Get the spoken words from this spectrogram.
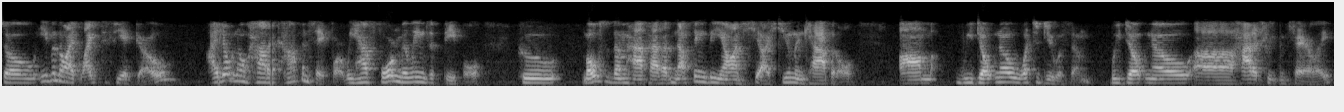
So even though I'd like to see it go, I don't know how to compensate for it. We have four millions of people who most of them have, have nothing beyond uh, human capital. Um, we don't know what to do with them. We don't know uh, how to treat them fairly.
